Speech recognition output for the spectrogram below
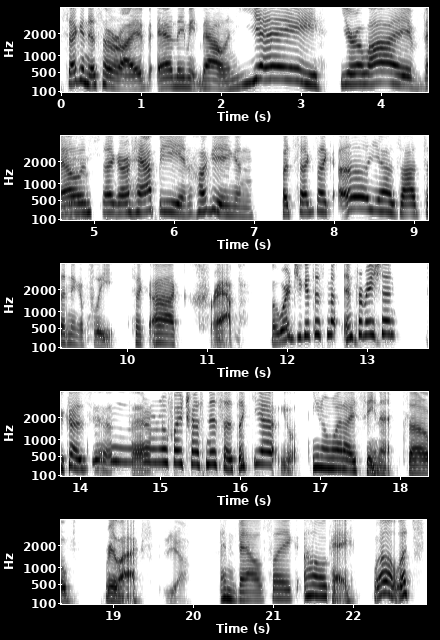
Seg and Nissa arrive and they meet Val and yay! You're alive! Val and Seg are happy and hugging and but Seg's like, oh yeah, Zod's sending a fleet. It's like, ah crap. But where'd you get this information? Because uh, I don't know if I trust Nissa. It's like, yeah, you, you know what? I seen it. So relax. Yeah. And Val's like, oh, okay. Well, let's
